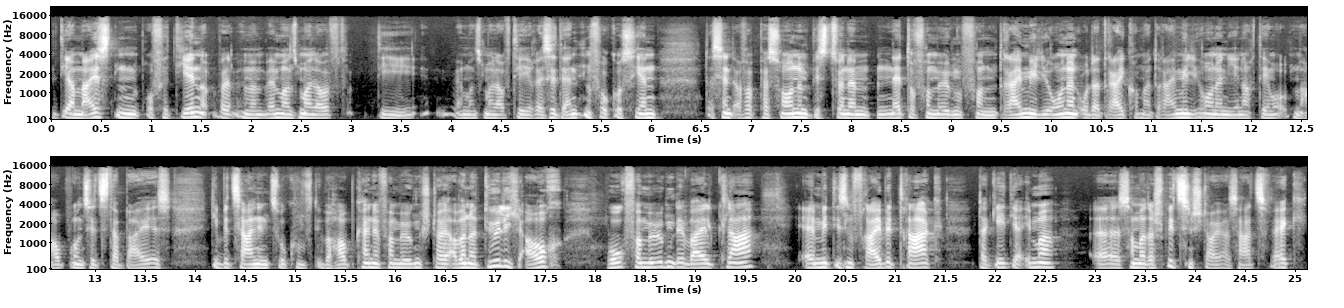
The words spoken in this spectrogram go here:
die am meisten profitieren, wenn wir uns mal auf die, wenn wir uns mal auf die Residenten fokussieren, das sind aber Personen bis zu einem Nettovermögen von 3 Millionen oder 3,3 Millionen, je nachdem, ob ein Hauptwohnsitz dabei ist. Die bezahlen in Zukunft überhaupt keine Vermögensteuer, aber natürlich auch Hochvermögende, weil klar, äh, mit diesem Freibetrag, da geht ja immer äh, sagen wir, der Spitzensteuersatz weg.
